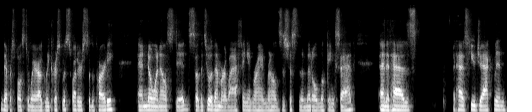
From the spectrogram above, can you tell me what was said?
they were supposed to wear ugly Christmas sweaters to the party, and no one else did. So the two of them are laughing, and Ryan Reynolds is just in the middle looking sad. And it has it has Hugh Jackman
